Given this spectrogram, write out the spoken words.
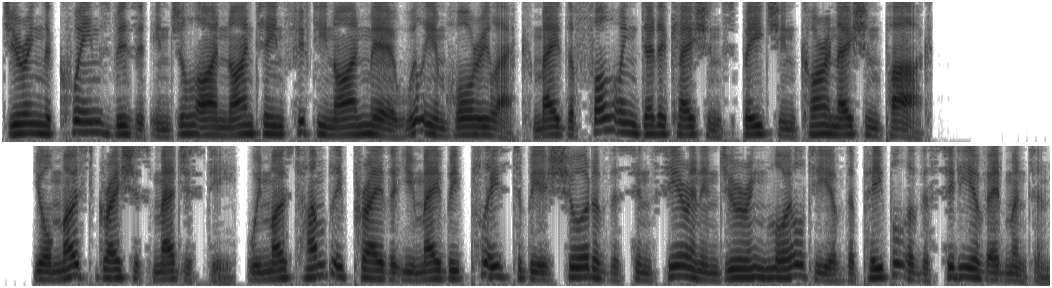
During the Queen's visit in July 1959 Mayor William Hawrelak made the following dedication speech in Coronation Park, your most gracious Majesty, we most humbly pray that you may be pleased to be assured of the sincere and enduring loyalty of the people of the City of Edmonton.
